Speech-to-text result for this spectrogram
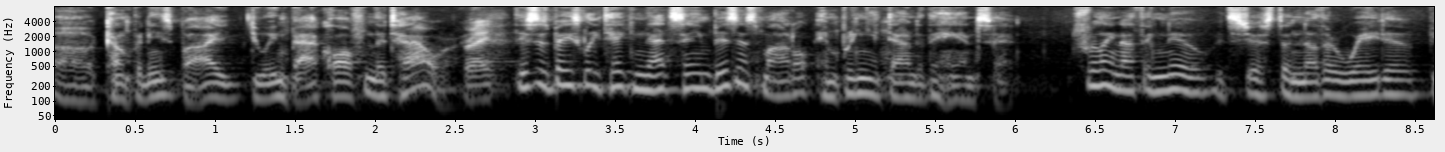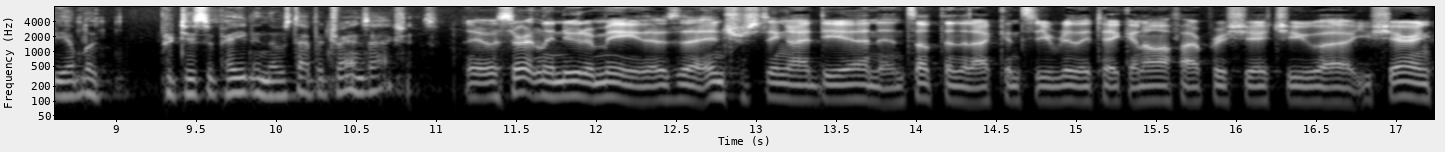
uh, companies by doing backhaul from the tower. Right. This is basically taking that same business model and bringing it down to the handset. It's really nothing new. It's just another way to be able to participate in those type of transactions. It was certainly new to me. It was an interesting idea and, and something that I can see really taking off. I appreciate you uh, you sharing.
